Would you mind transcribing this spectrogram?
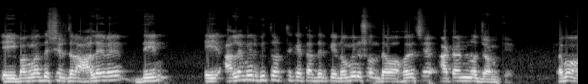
এই বাংলাদেশের যারা আলেমের দিন, এই আলেমের ভিতর থেকে তাদেরকে নমিনেশন দেওয়া হয়েছে আটান্ন জনকে। এবং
